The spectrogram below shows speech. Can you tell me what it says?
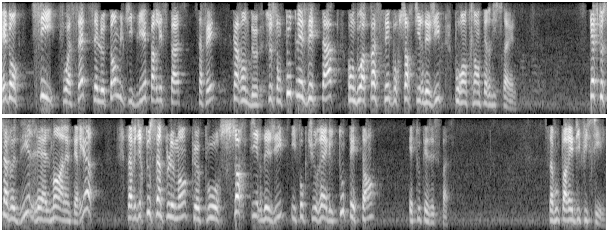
Et donc, 6 fois 7, c'est le temps multiplié par l'espace. Ça fait 42. Ce sont toutes les étapes qu'on doit passer pour sortir d'Égypte, pour entrer en terre d'Israël. Qu'est-ce que ça veut dire réellement à l'intérieur? Ça veut dire tout simplement que pour sortir d'Égypte, il faut que tu règles tous tes temps et tous tes espaces. Ça vous paraît difficile.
